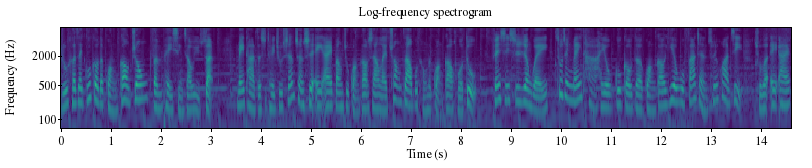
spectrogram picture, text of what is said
如何在 Google 的广告中分配行销预算。Meta 则是推出生成式 AI，帮助广告商来创造不同的广告活度。分析师认为，促进 Meta 还有 Google 的广告业务发展催化剂，除了 AI，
